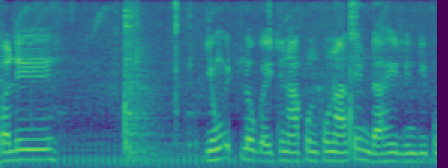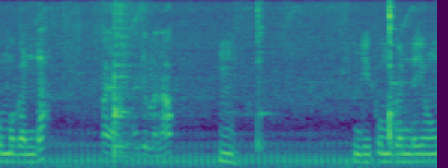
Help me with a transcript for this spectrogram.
Bali, yung itlog ay tinapon po natin dahil hindi po maganda. Kaya, adi manok. Hmm. Hindi po maganda yung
